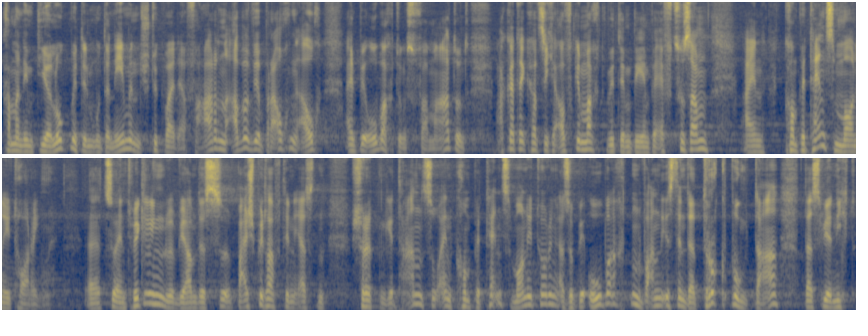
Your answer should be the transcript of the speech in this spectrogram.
kann man im Dialog mit dem Unternehmen ein Stück weit erfahren, aber wir brauchen auch ein Beobachtungsformat. Und Akatec hat sich aufgemacht, mit dem BMBF zusammen ein Kompetenzmonitoring äh, zu entwickeln. Wir haben das beispielhaft in ersten Schritten getan. So ein Kompetenzmonitoring, also beobachten, wann ist denn der Druckpunkt da, dass wir nicht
